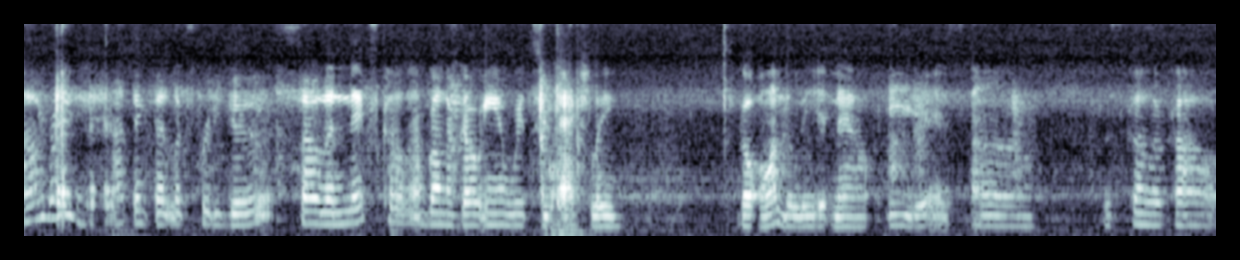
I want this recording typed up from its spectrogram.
Alrighty, I think that looks pretty good. So the next color I'm going to go in with to actually go on the lid now is um, this color called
